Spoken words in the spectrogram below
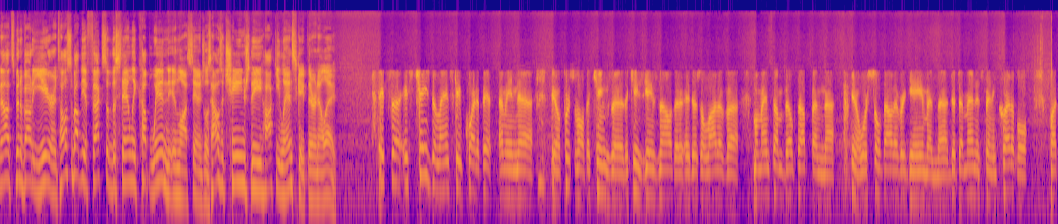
now it's been about a year. Tell us about the effects of the Stanley Cup win in Los Angeles. How has it changed the hockey landscape there in L.A.? It's uh, it's changed the landscape quite a bit. I mean, uh, you know, first of all, the Kings uh, the Kings games now there, there's a lot of uh, momentum built up, and uh, you know we're sold out every game, and uh, the demand has been incredible. But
